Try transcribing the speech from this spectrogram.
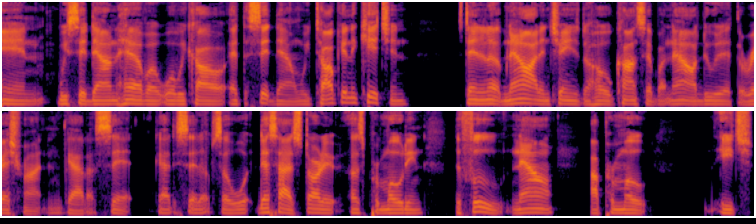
And we sit down and have a what we call at the sit down. We talk in the kitchen, standing up. Now I didn't change the whole concept, but now I do it at the restaurant and got a set got it set up. So what, that's how it started. Us promoting the food. Now I promote each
